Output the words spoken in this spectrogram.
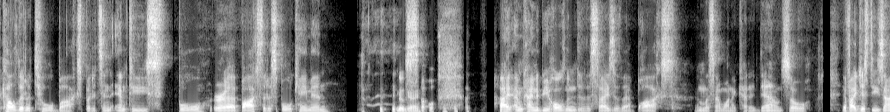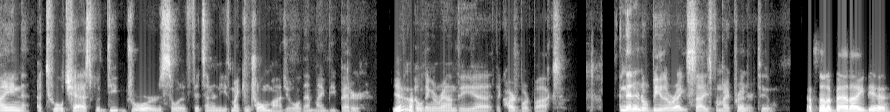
called it a toolbox, but it's an empty spool or a box that a spool came in. okay. So I, I'm kind of beholden to the size of that box unless I want to cut it down. So if I just design a tool chest with deep drawers so it fits underneath my control module, that might be better yeah, building around the uh, the cardboard box. And then it'll be the right size for my printer too. That's not a bad idea.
